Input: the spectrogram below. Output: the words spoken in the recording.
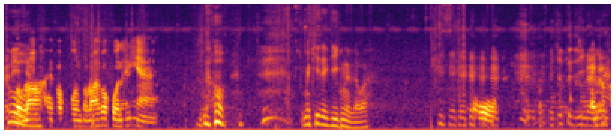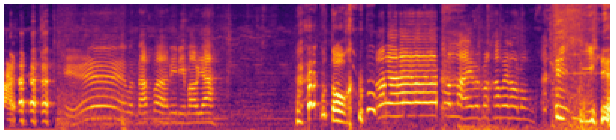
โธ่ผมรอให้พวกคุณผมรอให้พวกคุณนะเนี่ยไม่คิดจะยิงหน่อยเหรอวะโอ้ไม่คิดจะยิงเลยลูกเอ๊ะมันนับป่ะนี่นี่เมายากูตกเอ้ยมันไหลมันมาเข้าให้เราลง เหี้ย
